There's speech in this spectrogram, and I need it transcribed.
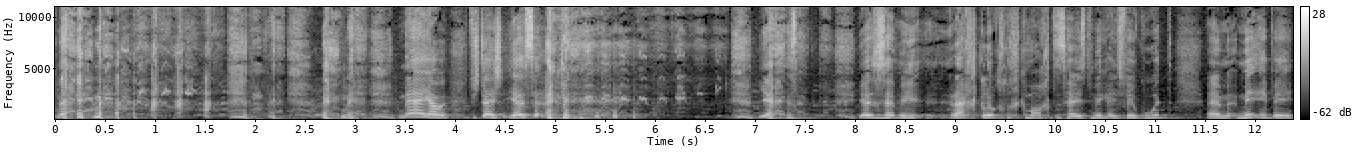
nein, nein. nein, aber verstehst du, Jesus, Jesus, Jesus hat mich recht glücklich gemacht. Das heisst, mir geht es viel gut. Ähm, ich bin,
